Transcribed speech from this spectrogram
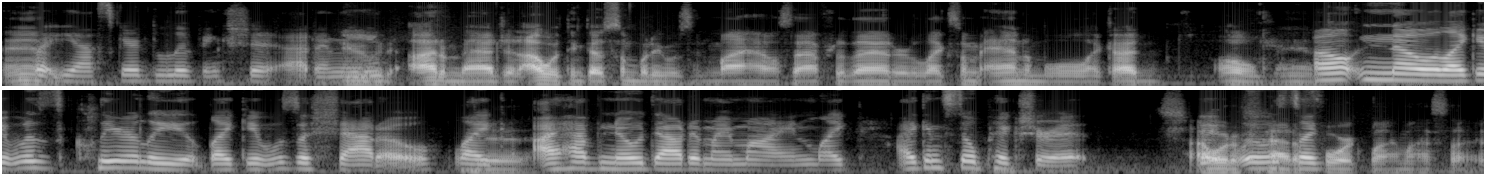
Man. But yeah, scared the living shit out of me. Dude, I'd imagine I would think that somebody was in my house after that or like some animal. Like I'd oh man. Oh no, like it was clearly like it was a shadow. Like Yeah. I have no doubt in my mind. Like I can still picture it. I would have had a like- fork by my side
